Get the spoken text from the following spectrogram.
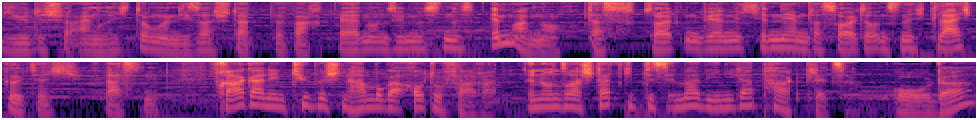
jüdische Einrichtungen dieser Stadt bewacht werden und sie müssen es immer noch. Das sollten wir nicht hinnehmen, das sollte uns nicht gleichgültig lassen. Frage an den typischen Hamburger Autofahrer. In unserer Stadt gibt es immer weniger Parkplätze. Oder?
